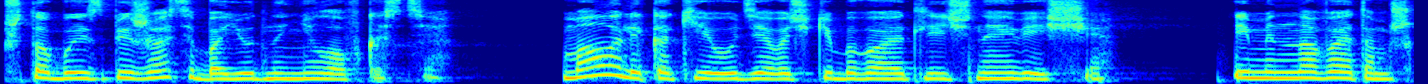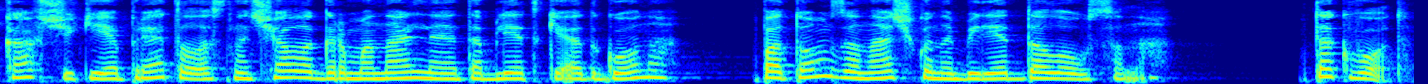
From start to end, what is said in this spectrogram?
чтобы избежать обоюдной неловкости. Мало ли, какие у девочки бывают личные вещи – Именно в этом шкафчике я прятала сначала гормональные таблетки от Гона, потом заначку на билет до Лоусона. Так вот,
